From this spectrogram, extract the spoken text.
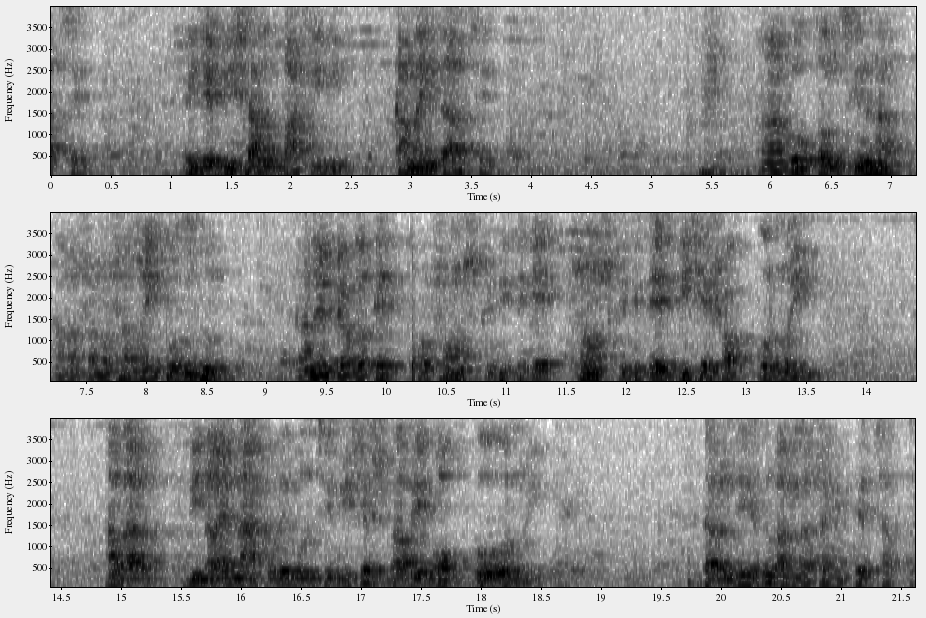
আছে, এই যে বিশাল বাহিনী, কানাইদা আছে গৌতম সিনহা, আমার সমসাময়িক বন্ধু গানের জগতে সংস্কৃতি থেকে সংস্কৃতিতে বিশেষজ্ঞ নই। আবার বিনয় না করে বলছি বিশেষভাবে অজ্ঞ নই। কারণ যেহেতু বাংলা সাহিত্যের ছাত্র।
